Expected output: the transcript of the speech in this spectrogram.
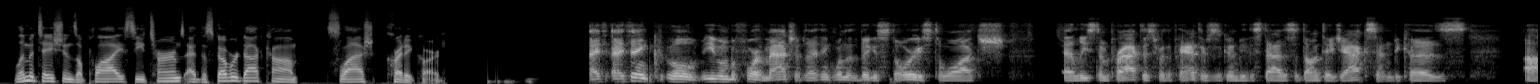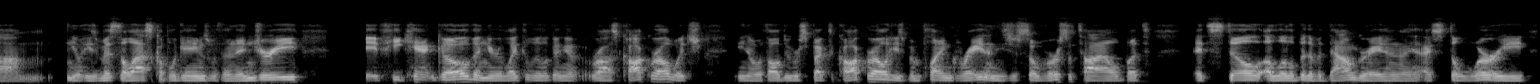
Limitations apply. See terms at discover.com slash credit card. I, I think, well, even before the matchups, I think one of the biggest stories to watch, at least in practice for the Panthers, is going to be the status of Donte Jackson because – um, you know, he's missed the last couple of games with an injury. If he can't go, then you're likely looking at Ross Cockrell, which, you know, with all due respect to Cockrell, he's been playing great and he's just so versatile, but it's still a little bit of a downgrade. And I, I still worry,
